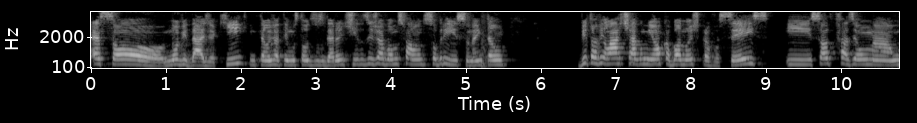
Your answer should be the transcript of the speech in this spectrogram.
É só novidade aqui, então já temos todos os garantidos e já vamos falando sobre isso, né? Então, Vitor Vilar, Thiago Minhoca, boa noite para vocês. E só fazer uma, um,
